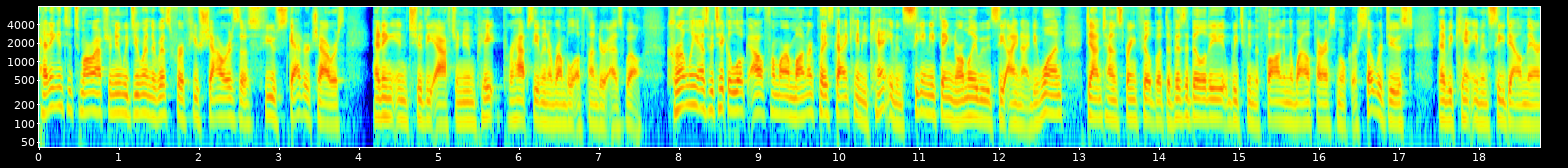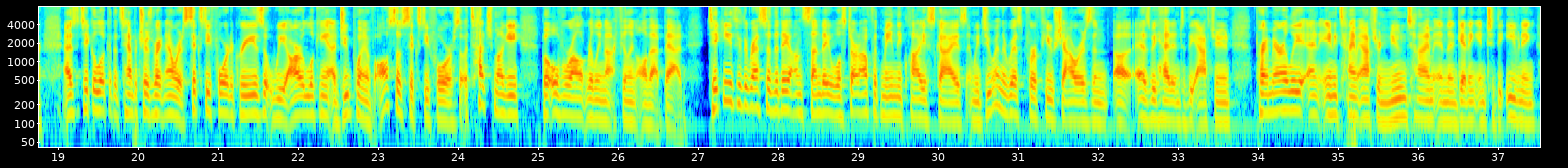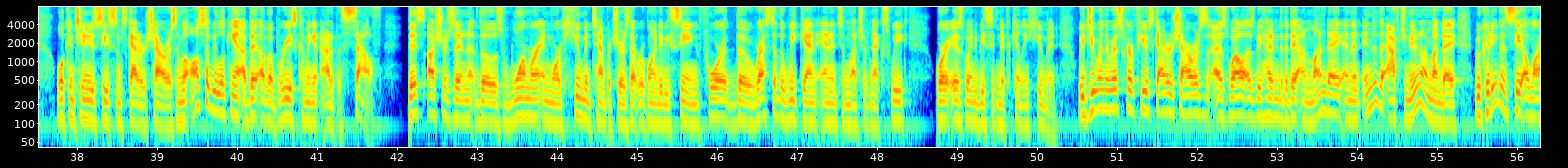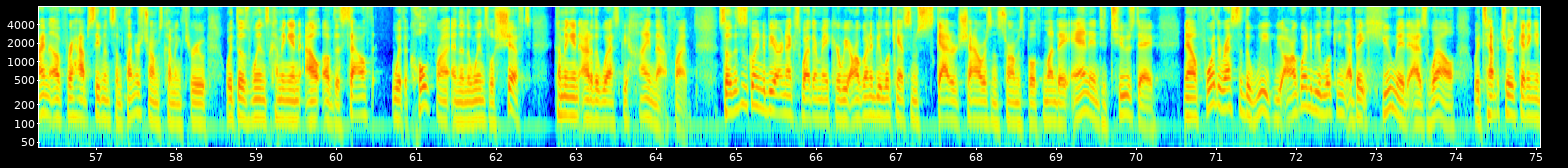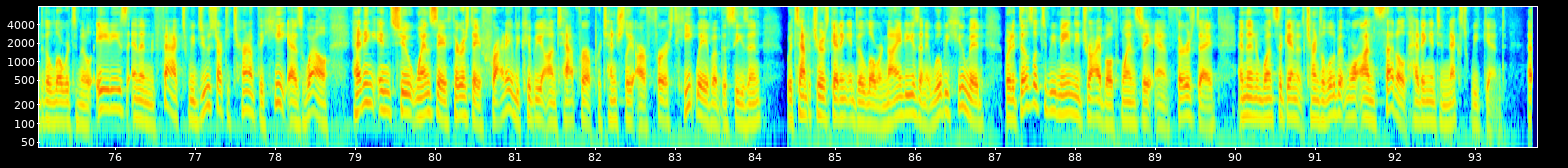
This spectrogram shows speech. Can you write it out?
Heading into tomorrow afternoon, we do run the risk for a few showers, a few scattered showers heading into the afternoon, perhaps even a rumble of thunder as well. Currently, as we take a look out from our Monarch Place Skycam, you can't even see anything. Normally, we would see I-91 downtown Springfield, but the visibility between the fog and the wildfire smoke are so reduced that we can't even see down there. As we take a look at the temperatures right now, we're at 64 degrees. We are looking at a dew point of also 64, so a touch muggy, but overall really not feeling all that bad. Taking you through the rest of the day on Sunday, we'll start off with mainly cloudy skies, and we do run the risk for a few showers and, uh, as we head into the afternoon, primarily at any time after noontime and then getting into the evening, we'll continue to see some scattered showers. And we'll also be looking at a bit of a breeze coming in out of the south. This ushers in those warmer and more humid temperatures that we're going to be seeing for the rest of the weekend and into much of next week where it is going to be significantly humid. We do run the risk for a few scattered showers as well as we head into the day on Monday and then into the afternoon on Monday. We could even see a line of perhaps even some thunderstorms coming through with those winds coming in out of the south with a cold front and then the winds will shift coming in out of the west behind that front. So this is going to be our next weather maker. We are going to be looking at some scattered showers and storms both Monday and into Tuesday. Now for the rest of the week, we are going to be looking a bit humid as well with temperatures getting into the lower to middle 80s. And then in fact, we do start to turn up the heat as well. Heading into Wednesday, Thursday, Friday, we could be on tap for potentially our first heat wave of the season with temperatures getting into the lower 90s and it will be humid, but it does look to be mainly dry both Wednesday and Thursday. And then once again, it turns a little bit more unsettled heading into next weekend.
